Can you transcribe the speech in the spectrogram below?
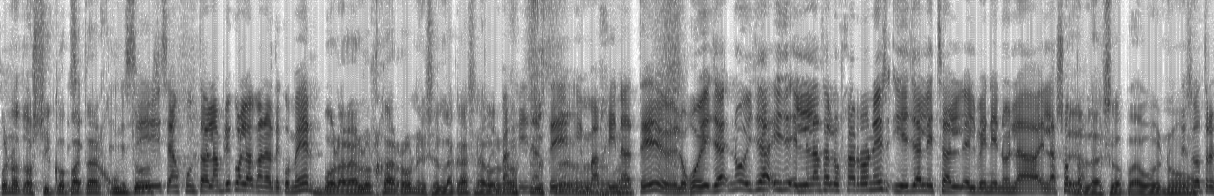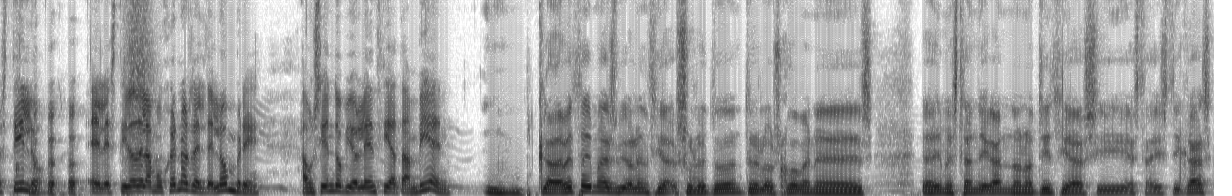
Bueno, dos psicópatas juntos Sí, se han juntado el hambre con las ganas de comer. volarán los jarrones en la casa. ¿no? Imagínate, imagínate. Luego ella, no, ella, ella le lanza los jarrones y ella le echa el, el veneno en la, en la sopa. En la sopa, bueno. Es otro estilo. El estilo de la mujer no es el del hombre, aun siendo violencia también. Cada vez hay más violencia, sobre todo entre los jóvenes. Ahí me están llegando noticias y estadísticas.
